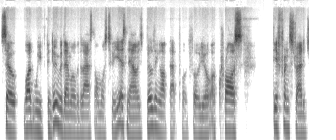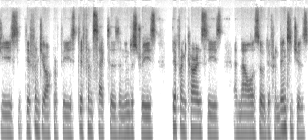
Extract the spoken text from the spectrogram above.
So what we've been doing with them over the last almost two years now is building up that portfolio across different strategies different geographies different sectors and industries different currencies and now also different vintages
